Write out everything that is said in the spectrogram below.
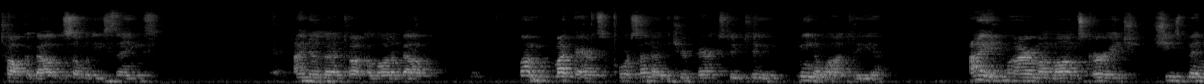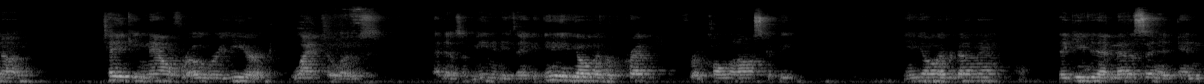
talk about some of these things. I know that I talk a lot about my, my parents, of course. I know that your parents do too. Mean a lot to you. I admire my mom's courage. She's been uh, taking now for over a year lactulose. That doesn't mean anything. Any of y'all ever prepped for a colonoscopy? Any of y'all ever done that? They give you that medicine, and, and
